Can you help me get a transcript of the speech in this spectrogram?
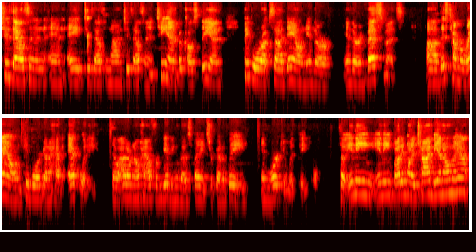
2008, 2009, 2010, because then people were upside down in their in their investments. Uh, this time around, people are going to have equity. So I don't know how forgiving those banks are going to be in working with people. So any anybody want to chime in on that?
